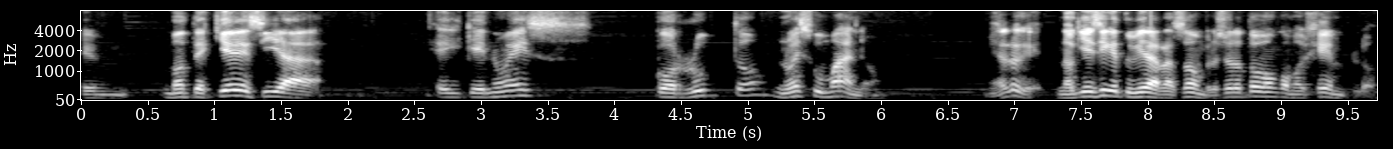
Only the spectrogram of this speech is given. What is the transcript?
eh, Montesquieu decía, el que no es corrupto no es humano. No quiere decir que tuviera razón, pero yo lo tomo como ejemplo.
